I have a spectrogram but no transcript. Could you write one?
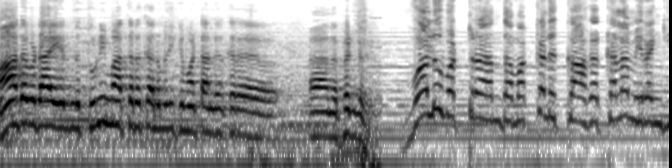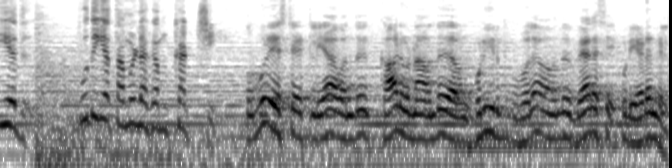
மாதவிடாய் இருந்து துணி மாத்திரக்கு அனுமதிக்க மாட்டாங்க இருக்கிற அந்த பெண்கள். வலுவற்ற அந்த மக்களுக்காக களம் இறங்கியது புதிய தமிழகம் கட்சி. ஒவ்வொரு எஸ்டேட்லயா வந்து காடு நான் வந்து அவங்க குடியிருப்புக்கு போல அவன் வந்து வேலை செய்யக்கூடிய இடங்கள்.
